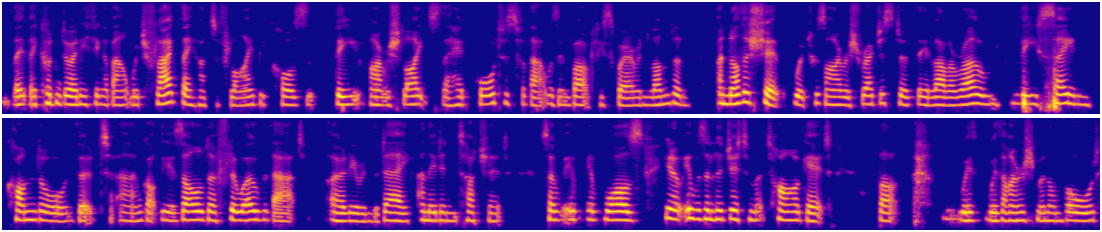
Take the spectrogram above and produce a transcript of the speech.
They, they couldn't do anything about which flag they had to fly because the Irish Lights, the headquarters for that, was in Berkeley Square in London. Another ship, which was Irish registered, the Lalarone, the same Condor that um, got the Isolda, flew over that earlier in the day and they didn't touch it. So it, it was, you know, it was a legitimate target, but with, with Irishmen on board.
